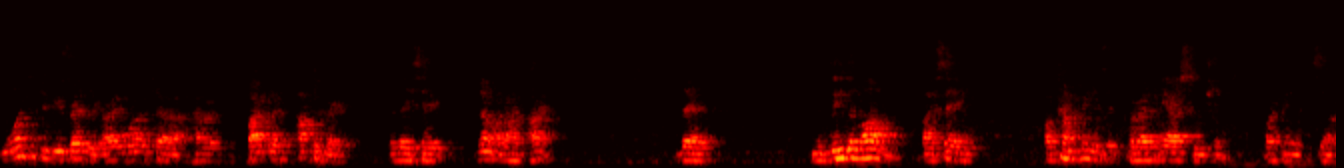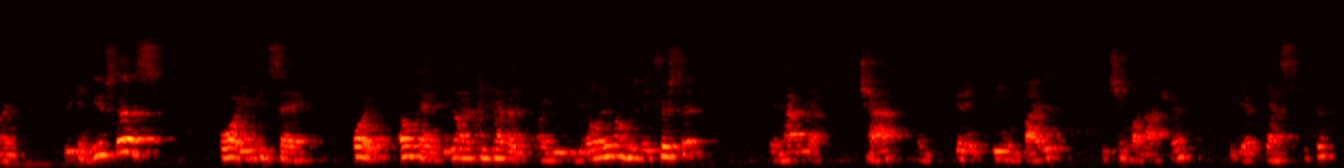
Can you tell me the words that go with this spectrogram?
You wanted to be friendly, right? You wanted to have a five-minute coffee break, and they say, no, I don't have time. Then you lead them on by saying, our company is providing AI solutions, working with CRM. You can use this, or you can say, or, okay, you don't have to have a, are you, do you know anyone who's interested in having a chat and getting, being invited to Tsinghua Daxue to be a guest speaker?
